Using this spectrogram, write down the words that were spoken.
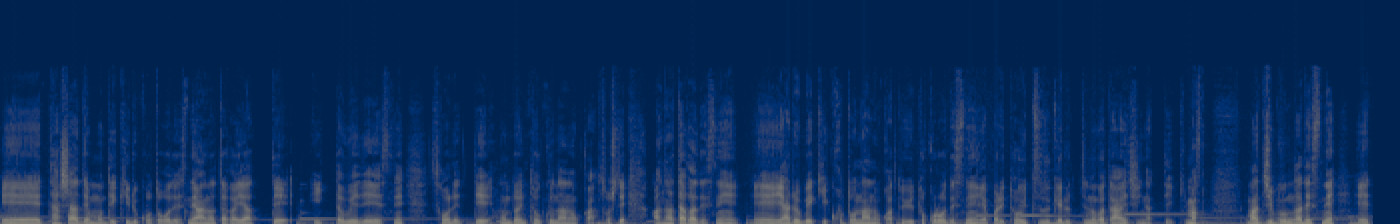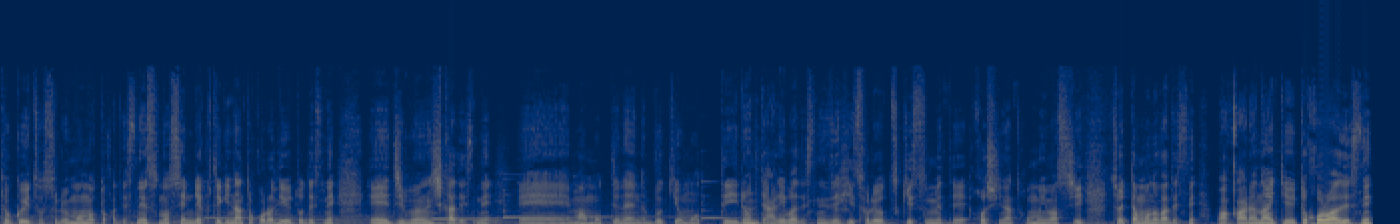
え他社でもできることをですね、あなたがやっていった上でですね、それって本当に得なのか、そしてあなたがですね、えやるべきことなのかというところをですね、やっぱり問い続けるっていうのが大事になっていきます。まあ、自分がですね、え得意とするものとかですね、その戦略的なところで言うとですね、え自分しかですね、えまあ、持ってないような武器を持っているんであればですね、ぜひそれを突き進めてほしいなと思いますし、そういったものがですね、わからないというところはですね、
